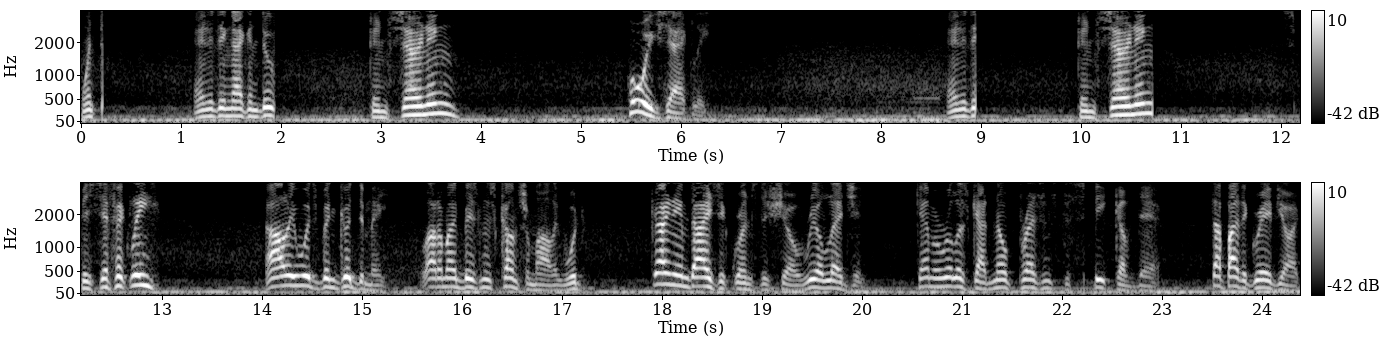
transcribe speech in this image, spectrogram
The- Anything I can do? Concerning? Who exactly? Anything concerning? Specifically? Hollywood's been good to me. A lot of my business comes from Hollywood. Guy named Isaac runs the show, real legend. Camarilla's got no presence to speak of there. Stop by the graveyard.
